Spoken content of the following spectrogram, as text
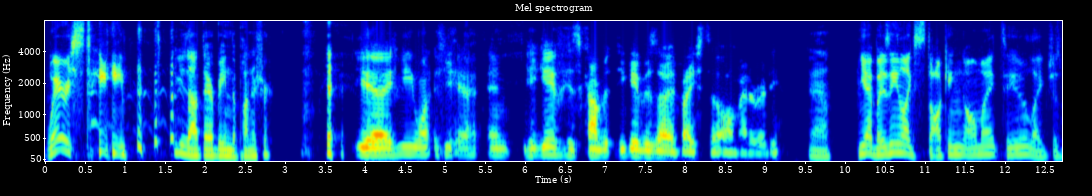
Where is Stain? He's out there being the Punisher. Yeah, he want. Yeah, and he gave his conv- He gave his uh, advice to All Might already. Yeah. yeah, but isn't he like stalking All Might too? Like just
